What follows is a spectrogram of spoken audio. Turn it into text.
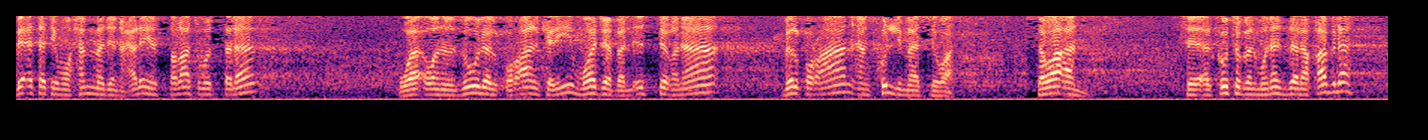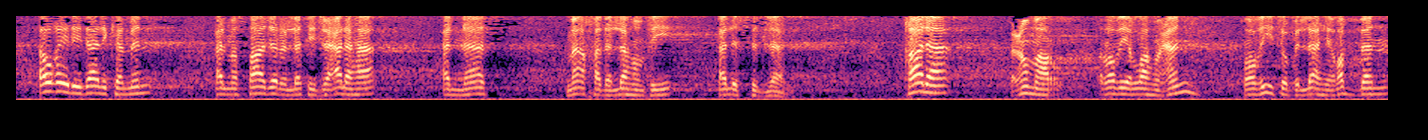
بعثة محمد عليه الصلاة والسلام ونزول القرآن الكريم وجب الاستغناء بالقرآن عن كل ما سواه سواء في الكتب المنزلة قبله أو غير ذلك من المصادر التي جعلها الناس مأخذا لهم في الاستدلال. قال عمر رضي الله عنه رضيت بالله ربا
